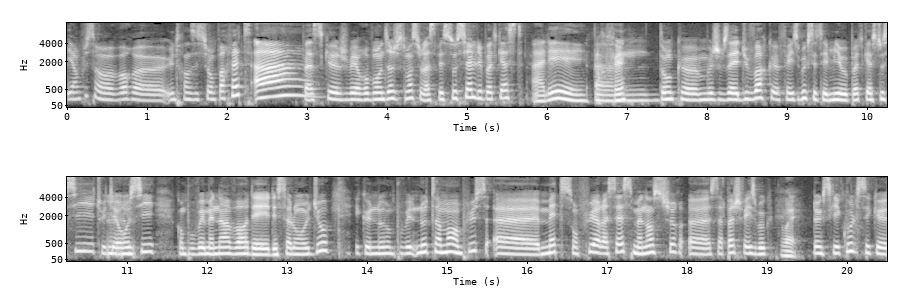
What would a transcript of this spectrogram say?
Et en plus, on va avoir euh, une transition parfaite. Ah Parce que je vais rebondir justement sur l'aspect social du podcast. Allez Parfait. Euh, donc, euh, moi, je vous avais dû voir que Facebook s'était mis au podcast aussi, Twitter Mhm. aussi, qu'on pouvait maintenant avoir des, des salons audio et que nous, on pouvait notamment en plus euh, mettre son flux RSS maintenant sur euh, sa page Facebook. Ouais. Donc, ce qui est cool, c'est que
